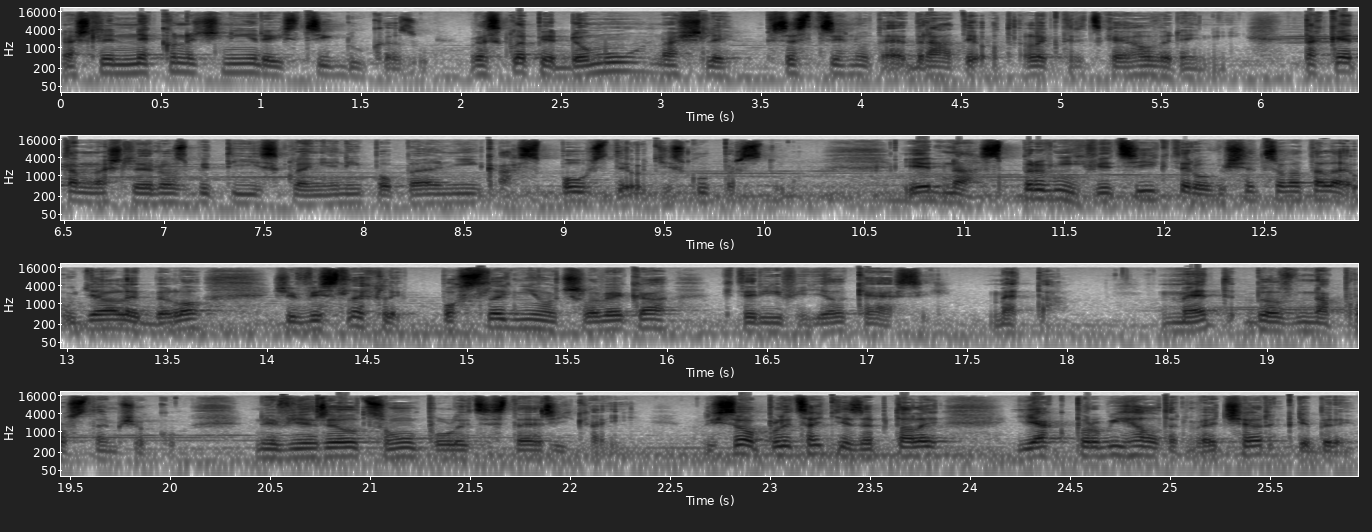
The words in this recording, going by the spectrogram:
Našli nekonečný rejstřík důkazů. Ve sklepě domu našli přestřihnuté dráty od elektrického vedení. Také tam našli rozbitý skleněný popelník a spousty otisků prstů. Jedna z prvních věcí, kterou vyšetřovatelé udělali, bylo, že vyslechli posledního člověka, který viděl Casey, Meta. Matt byl v naprostém šoku. Nevěřil, co mu policisté říkají. Když se ho policajti zeptali, jak probíhal ten večer, kdy byli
